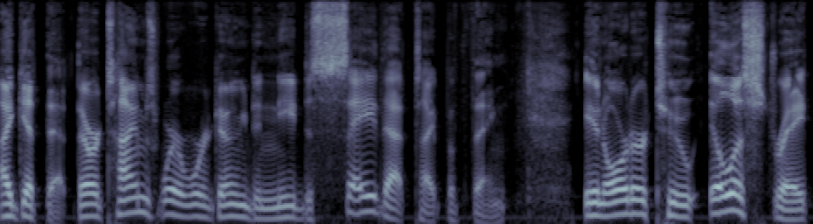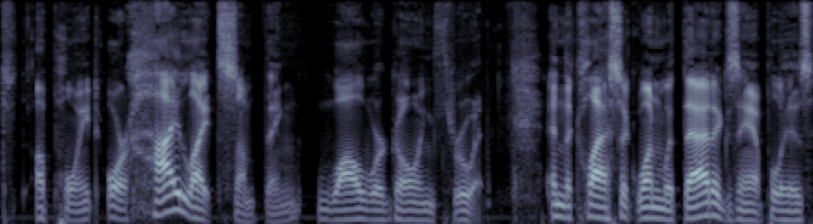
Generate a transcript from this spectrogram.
I get that. There are times where we're going to need to say that type of thing in order to illustrate a point or highlight something while we're going through it. And the classic one with that example is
